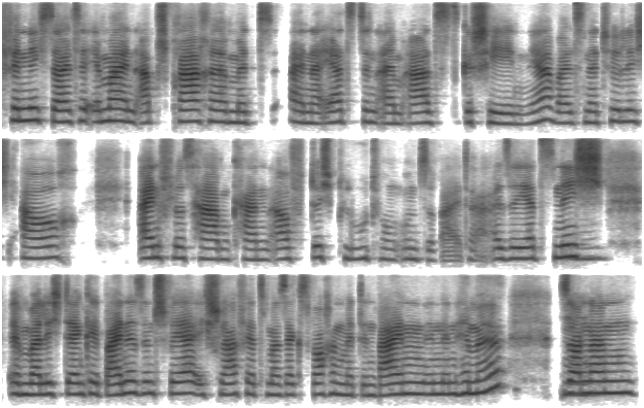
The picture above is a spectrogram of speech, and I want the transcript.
finde ich, sollte immer in Absprache mit einer Ärztin, einem Arzt geschehen, ja, weil es natürlich auch Einfluss haben kann auf Durchblutung und so weiter. Also jetzt nicht, mhm. ähm, weil ich denke, Beine sind schwer, ich schlafe jetzt mal sechs Wochen mit den Beinen in den Himmel, mhm. sondern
